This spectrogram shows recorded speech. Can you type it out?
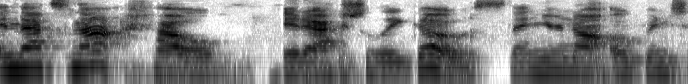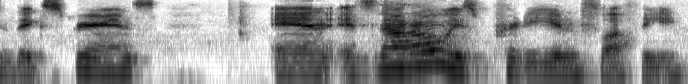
And that's not how it actually goes. Then you're not open to the experience. And it's not always pretty and fluffy.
